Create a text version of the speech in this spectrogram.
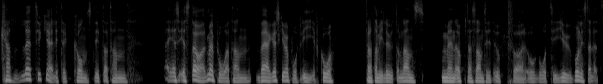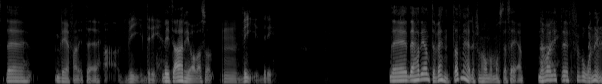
Kalle tycker jag är lite konstigt att han, jag, jag stör mig på att han vägrar skriva på för IFK för att han vill utomlands, men öppnar samtidigt upp för att gå till Djurgården istället. Det blev jag fan lite, Ja, vidrig. lite arg av alltså. Mm. Vidrig. Det, det hade jag inte väntat mig heller från honom måste jag säga. Det var Nej. lite förvåning.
